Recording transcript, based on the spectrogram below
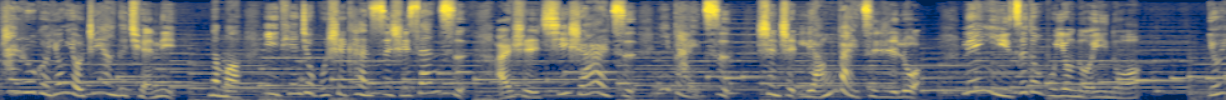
他如果拥有这样的权利，那么一天就不是看四十三次，而是七十二次、一百次，甚至两百次日落，连椅子都不用挪一挪。由于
